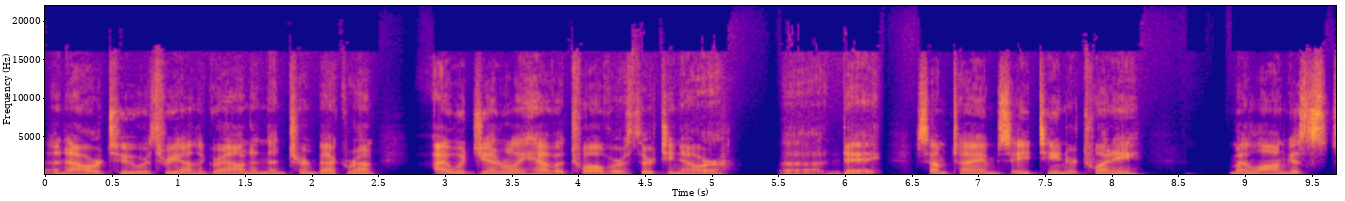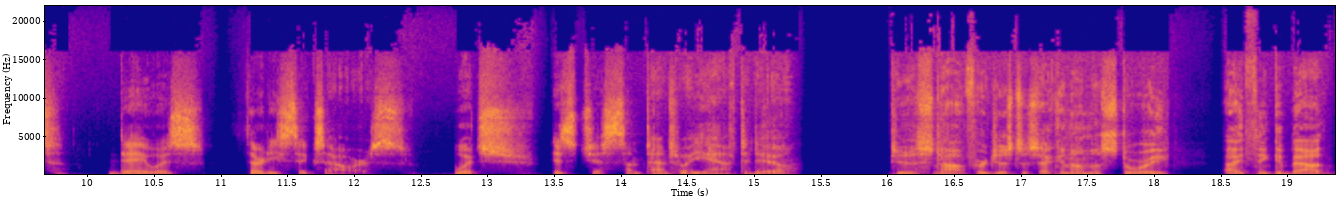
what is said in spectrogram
an hour, two or three on the ground and then turn back around. I would generally have a 12 or 13 hour uh, day, sometimes 18 or 20. My longest day was 36 hours, which is just sometimes what you have to do. To stop for just a second on the story, I think about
